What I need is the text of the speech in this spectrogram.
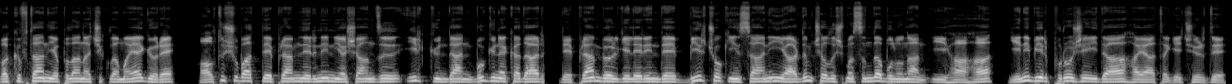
Vakıftan yapılan açıklamaya göre 6 Şubat depremlerinin yaşandığı ilk günden bugüne kadar deprem bölgelerinde birçok insani yardım çalışmasında bulunan İHH yeni bir projeyi daha hayata geçirdi.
